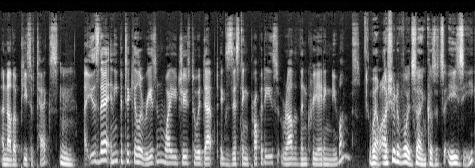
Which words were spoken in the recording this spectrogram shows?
another piece of text. Mm. Is there any particular reason why you choose to adapt existing properties rather than creating new ones? Well, I should avoid saying because it's easy,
